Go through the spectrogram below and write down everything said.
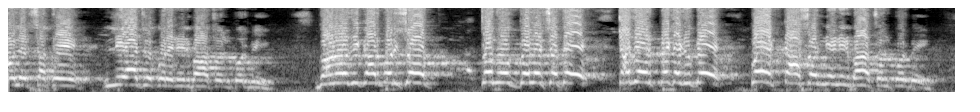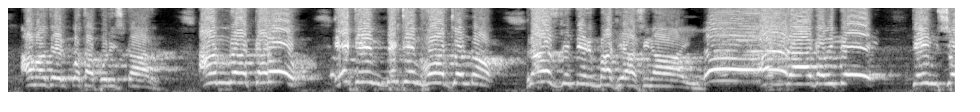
দলের সাথে লিয়াজো করে নির্বাচন করবে। গণ অধিকার পরিষদ তমুক দলের সাথে তাদের পেটে ঢুকে কয়েকটা আসন নিয়ে নির্বাচন করবে। আমাদের কথা পরিষ্কার। আমরা কারও এটিম বিটিম হওয়ার জন্য রাজনীতির মাঠে আসি নাই। আমরা আগামীতে তিনশো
